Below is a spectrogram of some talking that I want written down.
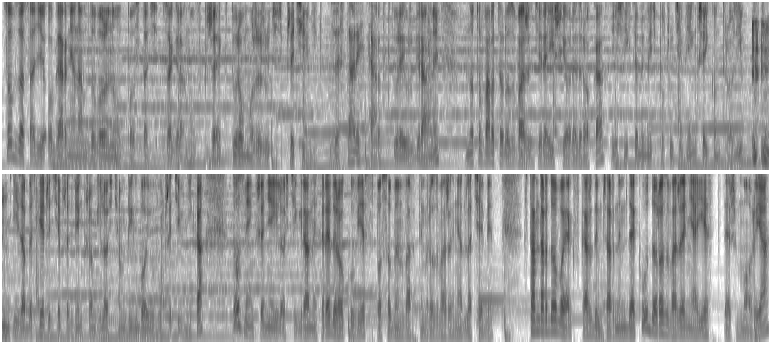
co w zasadzie ogarnia nam dowolną postać zagraną w grze, którą może rzucić przeciwnik. Ze starych kart, które już gramy, no to warto rozważyć Ratio Red Rocka, jeśli chcemy mieć poczucie większej kontroli i zabezpieczyć się przed większą ilością big boyów u przeciwnika, to zwiększenie ilości granych Red Rocków jest sposobem wartym rozważenia dla Ciebie. Standardowo, jak w każdym czarnym deku, do rozważenia jest też Moria.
